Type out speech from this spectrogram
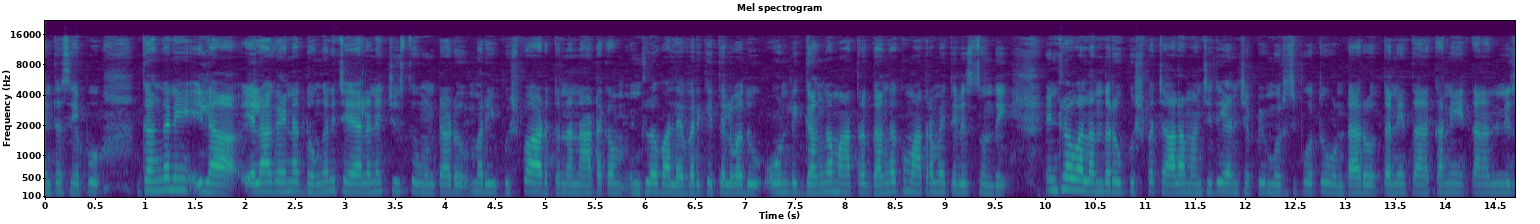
ఎంతసేపు గంగని ఇలా ఎలాగైనా దొంగని చేయాలనే చూస్తూ ఉంటాడు. మరి పుష్ప ఆడుతున్న నాటకం ఇంట్లో వాళ్ళెవరికీ తెలియదు ఓన్లీ గంగ మాత్రం గంగకు మాత్రమే తెలుస్తుంది. ఇంట్లో వాళ్ళందరూ పుష్ప చాలా మంచిది అని చెప్పి మురిసిపోతూ ఉంటారు. తని తన కానీ తన నిజ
